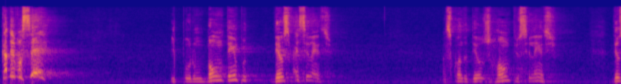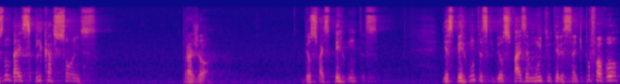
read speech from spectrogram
cadê você? E por um bom tempo, Deus faz silêncio. Mas quando Deus rompe o silêncio, Deus não dá explicações para Jó. Deus faz perguntas. E as perguntas que Deus faz é muito interessante. Por favor,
